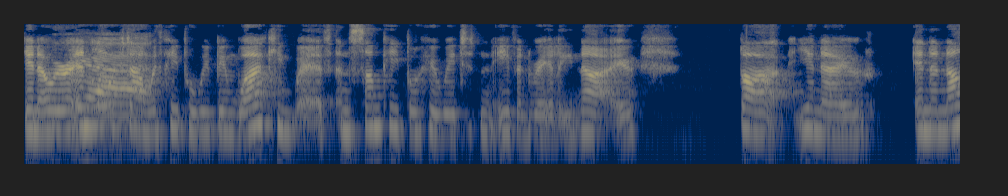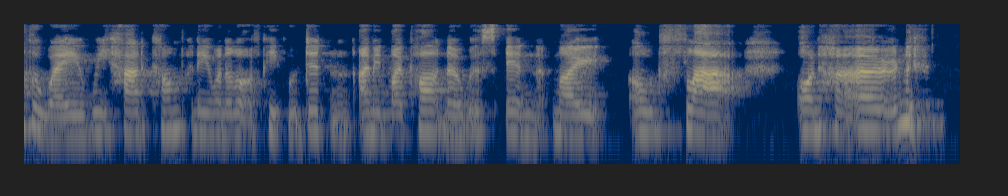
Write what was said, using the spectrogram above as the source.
you know we were in yeah. lockdown with people we've been working with and some people who we didn't even really know. But you know in another way we had company when a lot of people didn't. I mean my partner was in my old flat on her own.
